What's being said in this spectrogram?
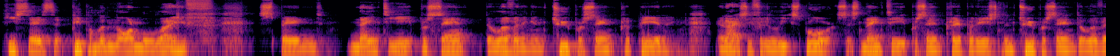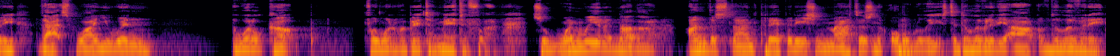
He says that people in normal life spend 98% delivering and 2% preparing. And actually for elite sports, it's 98% preparation and 2% delivery. That's why you win the World Cup, for want of a better metaphor. So one way or another, understand preparation matters and it all relates to delivery, the art of delivery.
